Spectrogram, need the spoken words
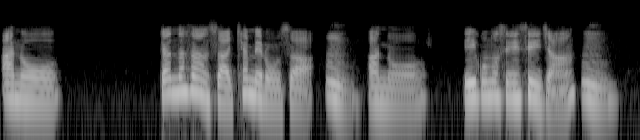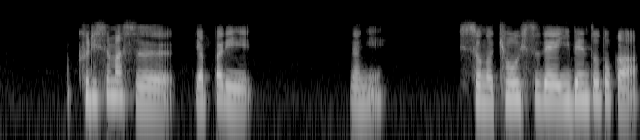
あの、旦那さんさ、キャメロンさ、うん。あの、英語の先生じゃん？うん。クリスマス、やっぱり、何？その教室でイベントとか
